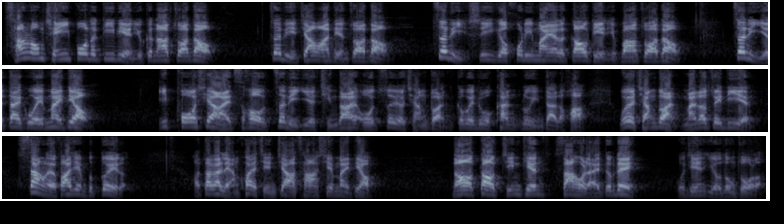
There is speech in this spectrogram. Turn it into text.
长龙前一波的低点有跟大家抓到，这里加码点抓到，这里是一个获利卖压的高点，有帮它抓到，这里也带各位卖掉，一波下来之后，这里也请大家，我这有强短，各位如果看录影带的话，我有强短买到最低点。上来发现不对了，啊，大概两块钱价差先卖掉，然后到今天杀回来，对不对？我今天有动作了，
